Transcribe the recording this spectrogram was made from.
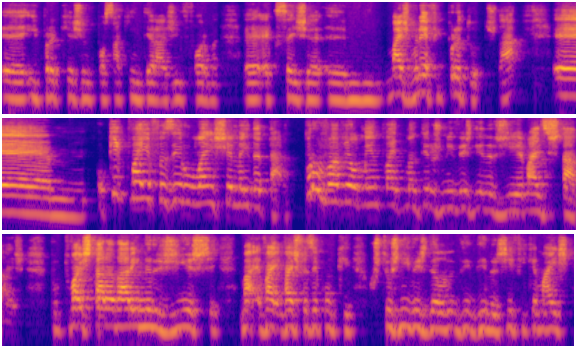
uh, e para que a gente possa aqui interagir de forma uh, a que seja um, mais benéfico para todos, tá? Uh, o que é que vai a fazer o lanche a meio da tarde? Provavelmente vai-te manter os níveis de energia mais estáveis, porque tu vais estar a dar energias, vai, vais fazer com que os teus níveis de, de, de energia fiquem mais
